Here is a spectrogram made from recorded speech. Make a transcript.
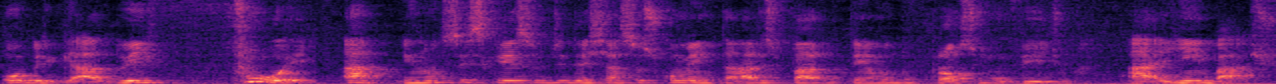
obrigado e fui! Ah, e não se esqueçam de deixar seus comentários para o tema do próximo vídeo aí embaixo.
